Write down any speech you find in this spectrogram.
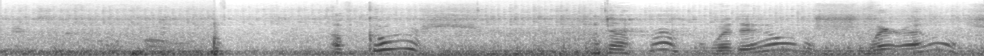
Next to the Of course. Uh-huh. What else? Where else?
